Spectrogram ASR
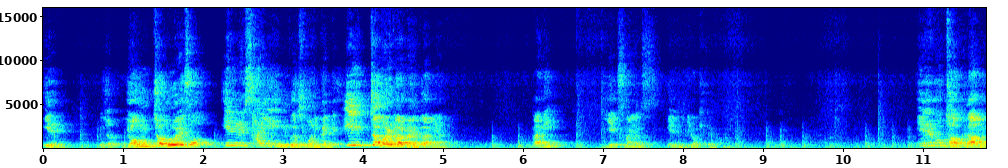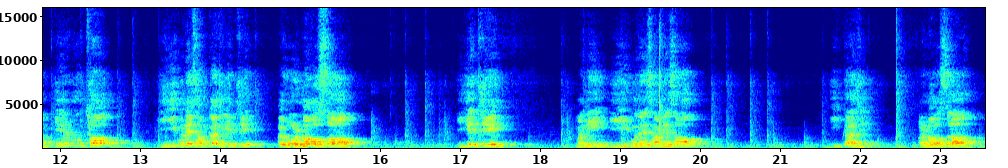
1 그죠? 0.5에서 1 사이에 있는 거 집어넣으니까 1. 얼마 얼마일 거 아니야 맞니? 2x 마이너스 1 이렇게 될 거야 1부터 그 다음은 1부터 2분의 3까지겠지? 아니 뭘 막았어 이겠지 맞니? 2분의 3에서 2까지 얼마 먹었어?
